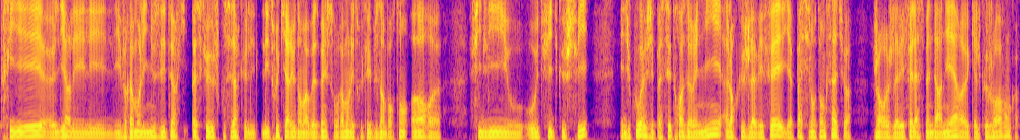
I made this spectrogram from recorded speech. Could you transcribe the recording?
trier, lire les, les, vraiment les newsletters, parce que je considère que les, trucs qui arrivent dans ma boîte mail sont vraiment les trucs les plus importants hors Feedly ou, ou Feed que je suis. Et du coup, j'ai passé 3h30 alors que je l'avais fait il y a pas si longtemps que ça, tu vois. Genre, je l'avais fait la semaine dernière, quelques jours avant, quoi.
